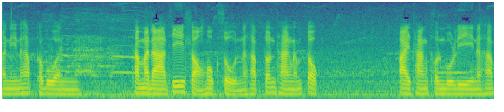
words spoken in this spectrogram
อนนี้นะครับขบวนธรรมดาที่ 260 นะครับ ต้นทางน้ำตก ปลายทางธนบุรีนะครับ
